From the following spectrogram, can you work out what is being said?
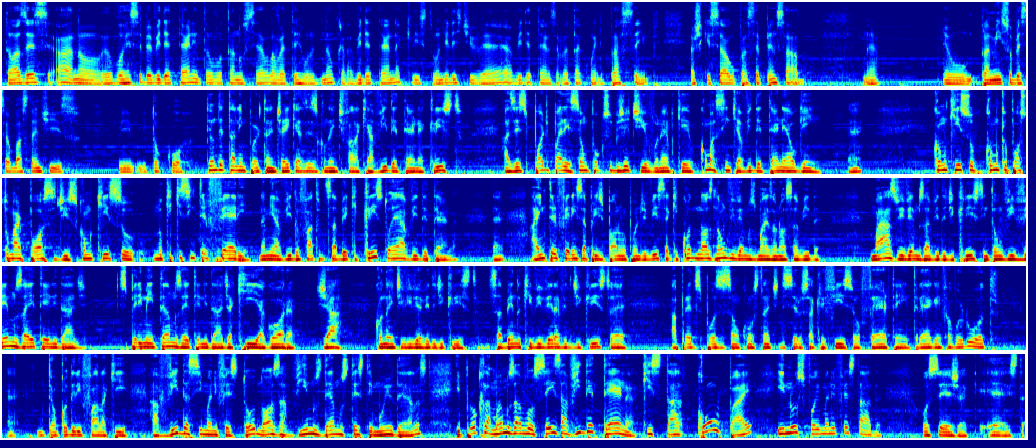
Então, às vezes, ah, não, eu vou receber a vida eterna, então eu vou estar no céu, lá vai ter rolo. Não, cara, a vida eterna é Cristo. Onde ele estiver, é a vida eterna. Você vai estar com ele para sempre. Acho que isso é algo para ser pensado, né? Eu, para mim, sobressaiu bastante isso. Me, me tocou. Tem um detalhe importante aí que às vezes quando a gente fala que a vida eterna é Cristo, às vezes pode parecer um pouco subjetivo, né? Porque como assim que a vida eterna é alguém, né? Como que isso, como que eu posso tomar posse disso? Como que isso, no que que isso interfere na minha vida o fato de saber que Cristo é a vida eterna? Né? A interferência principal, no meu ponto de vista, é que quando nós não vivemos mais a nossa vida, mas vivemos a vida de Cristo, então vivemos a eternidade, experimentamos a eternidade aqui e agora, já, quando a gente vive a vida de Cristo, sabendo que viver a vida de Cristo é a predisposição constante de ser o sacrifício, a oferta e a entrega em favor do outro. É. Então, quando ele fala que a vida se manifestou, nós a vimos, demos testemunho delas e proclamamos a vocês a vida eterna que está com o Pai e nos foi manifestada. Ou seja, é, está,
